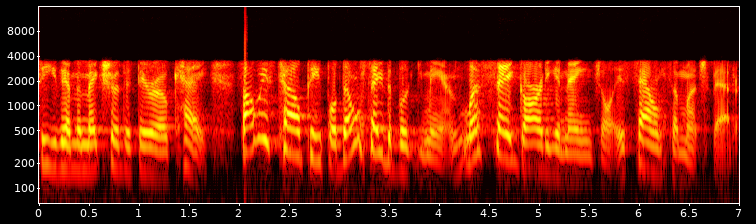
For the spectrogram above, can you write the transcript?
see them and make sure that they're okay. So I always tell people don't say the boogeyman. Let's say guardian angel. It sounds so much better.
